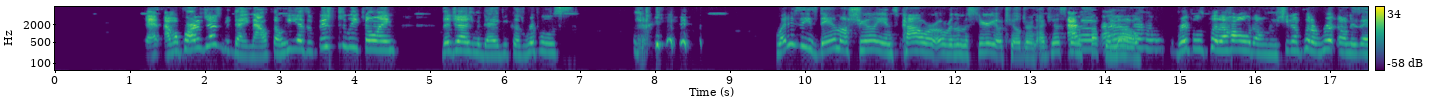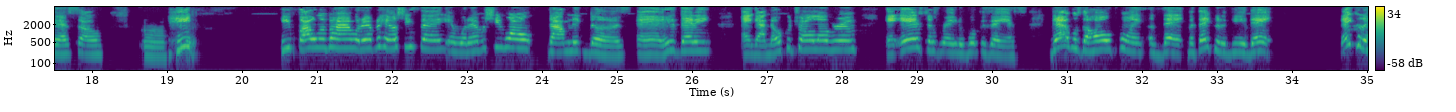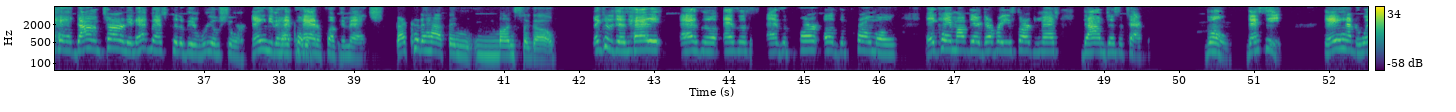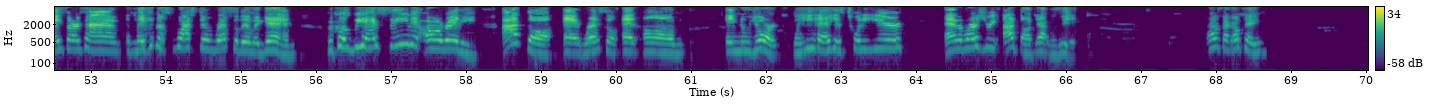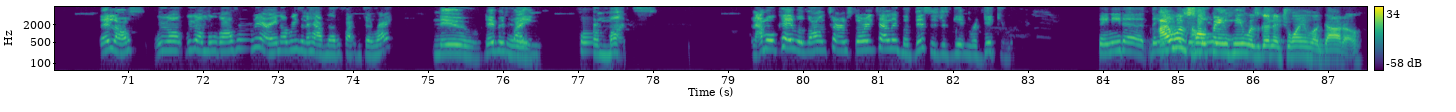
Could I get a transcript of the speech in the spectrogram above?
I'm a part of Judgment Day now. So he has officially joined the Judgment Day because Ripples. what is these damn Australians' power over the Mysterio children? I just want to fucking know. know. Ripples put a hold on him. She done put a root on his ass. So mm. he he following behind whatever the hell she say and whatever she want, Dominic does. And his daddy ain't got no control over him. And Ed's just ready to whoop his ass. That was the whole point of that. But they could have did that. They could have had Dom turn and that match could have been real short. They ain't even have to had a fucking match. That could have happened months ago. They could have just had it as a as a as a part of the promo. They came out there, got ready to start the match. Dom just attacked them. Boom. That's it. They ain't have to waste our time making us watch them wrestle them again because we had seen it already. I thought at wrestle at um in New York when he had his 20 year anniversary, I thought that was it. I was like, okay, they lost. We're gonna we're gonna move on from there. Ain't no reason to have another fight with them, right? No, they've been fighting for months. And I'm okay with long term storytelling, but this is just getting ridiculous. They need a. They need I was hoping he was going to join Legado.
